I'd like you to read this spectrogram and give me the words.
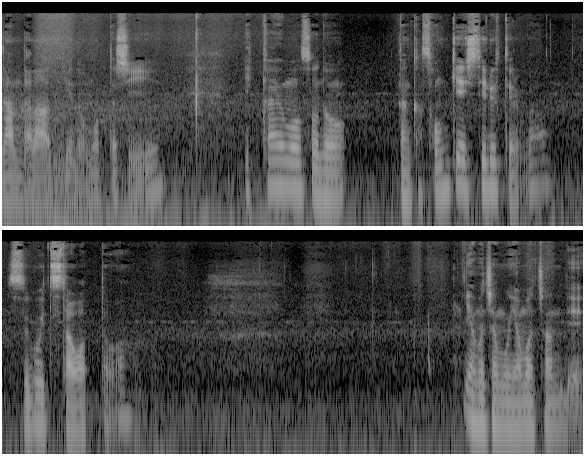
なんだなっていうのを思ったし一回もそのなんか尊敬してるっていうのがすごい伝わったわ。山ちゃんも山ちゃんで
